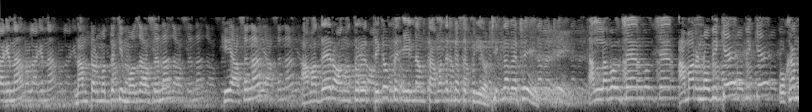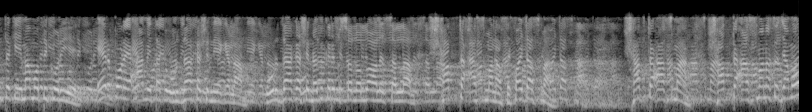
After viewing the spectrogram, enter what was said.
লাগে না? নামটার মধ্যে কি মজা আছে না? কি আছে না? আমাদের অন্তরের থেকেও তো এই নামটা আমাদের কাছে প্রিয় ঠিক না বেঠে? আল্লাহ বলছেন আমার নবীকে ওখান থেকে ইমামতি করিয়ে এরপরে আমি তাকে ঊর্ধ্বা আকাশে নিয়ে গেলাম। ঊর্ধ্বা আকাশে নবী করিম সাল্লাম সাতটা আসমান আছে। কয়টা আসমান? সাতটা আসমান। সাতটা আসমান। আছে যেমন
